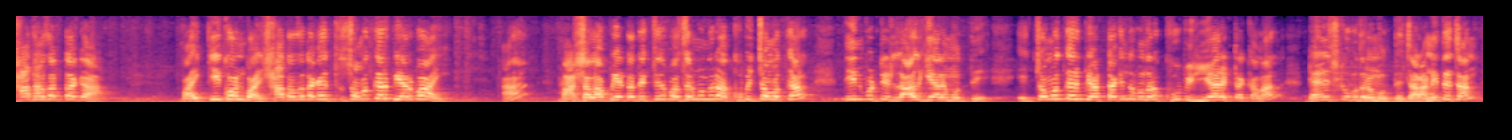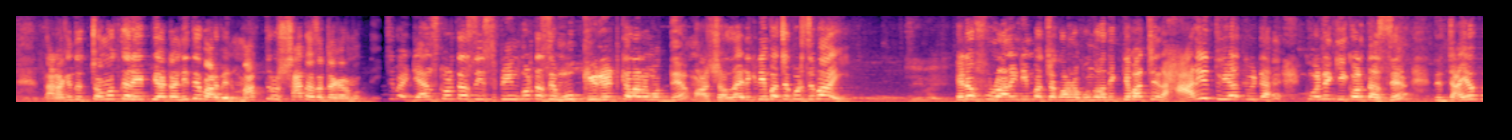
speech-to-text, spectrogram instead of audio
সাত হাজার টাকা। ভাই কি কোন ভাই? সাত হাজার টাকায় চমৎকার পেয়ার ভাই। হ্যাঁ? মার্শাল্লাহ পেয়ারটা দেখতে পাচ্ছেন বন্ধুরা খুবই চমৎকার। তিন ফুটির লাল গিয়ারের মধ্যে। এই চমৎকার পেয়ারটা কিন্তু বন্ধুরা খুবই রিয়ার একটা কালার ড্যানিশ কবুতরের মধ্যে। যারা নিতে চান তারা কিন্তু চমৎকার এই পেয়ারটা নিতে পারবেন মাত্র সাত হাজার টাকার মধ্যে। ভাই ড্যান্স করতেছে স্প্রিং করতেছে মুখ কি রেড কালারের মধ্যে। মার্শাল্লাহ এটা কি ডিম বাচ্চা করছে ভাই? এটা ফুল রানিং ডিম বাচ্চা করানো বন্ধুরা দেখতে পাচ্ছেন? হাড়ি তুই আর দুইটা কোনে কি করতেছে? যাই হোক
